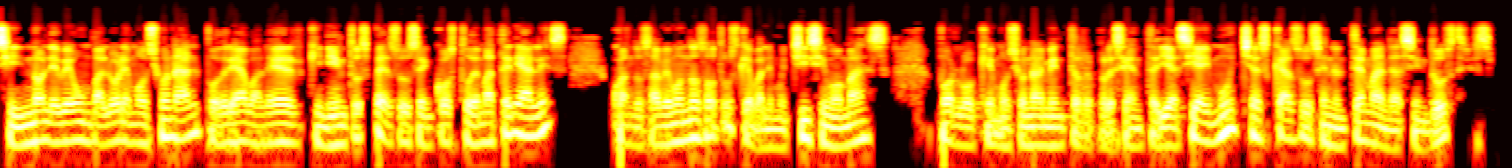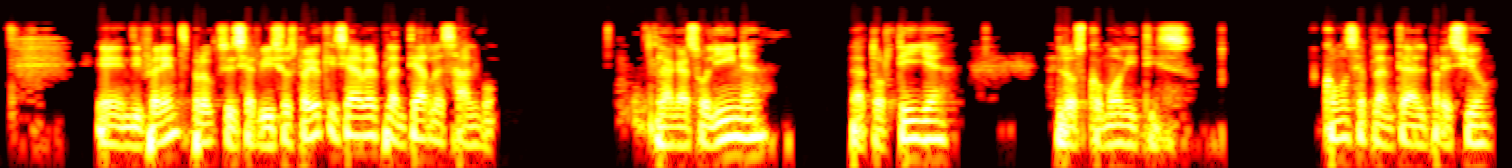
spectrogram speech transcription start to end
si no le veo un valor emocional, podría valer 500 pesos en costo de materiales, cuando sabemos nosotros que vale muchísimo más por lo que emocionalmente representa. Y así hay muchos casos en el tema de las industrias, en diferentes productos y servicios. Pero yo quisiera ver plantearles algo. La gasolina, la tortilla, los commodities. ¿Cómo se plantea el precio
